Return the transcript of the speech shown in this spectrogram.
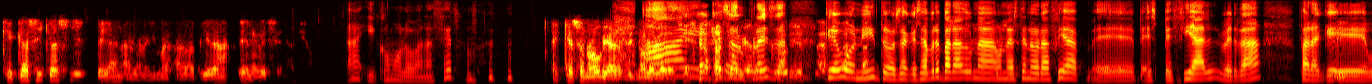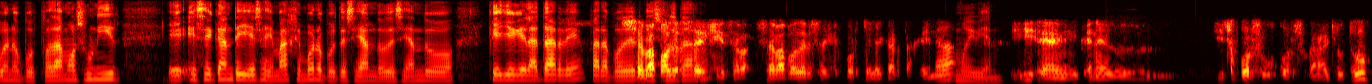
que casi casi vean a la, a la Piedad en el escenario. Ah, ¿y cómo lo van a hacer? Que eso no lo voy a decir. No lo voy a decir ¡Qué sorpresa! ¡Qué bonito! O sea, que se ha preparado una, una escenografía eh, especial, ¿verdad? Para que, bueno, pues podamos unir eh, ese cante y esa imagen. Bueno, pues deseando, deseando que llegue la tarde para poder se va a poder seguir, se va, a poder seguir por Tele Cartagena. Muy bien. Y en, el y por su por su canal YouTube.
